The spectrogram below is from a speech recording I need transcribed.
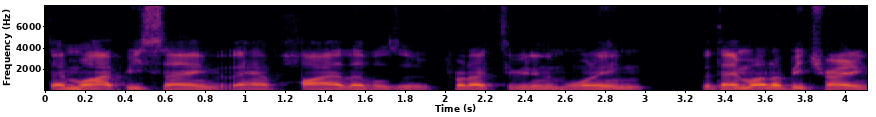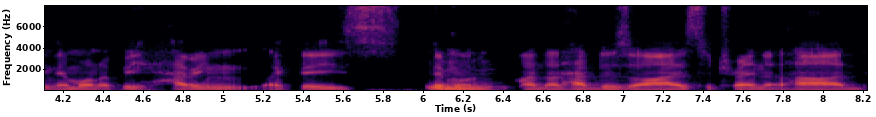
they might be saying that they have higher levels of productivity in the morning, but they might not be training. They might not be having like these, they mm. might, might not have desires to train that hard.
